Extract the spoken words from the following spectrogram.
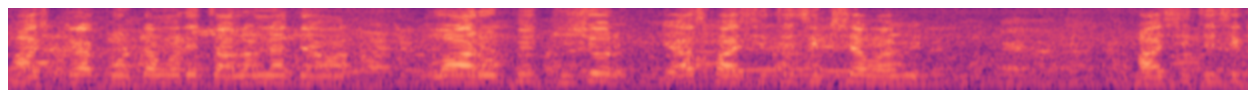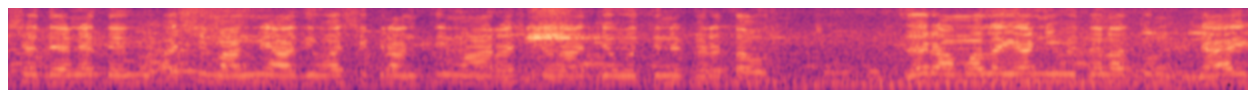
फास्ट ट्रॅक कोर्टामध्ये चालवण्यात यावा व आरोपी किशोर यास फाशीची शिक्षा व्हावी. फाशीची शिक्षा देण्यात यावी अशी मागणी आदिवासी क्रांती महाराष्ट्र राज्य वतीने करत आहोत. जर आम्हाला या निवेदनातून न्याय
